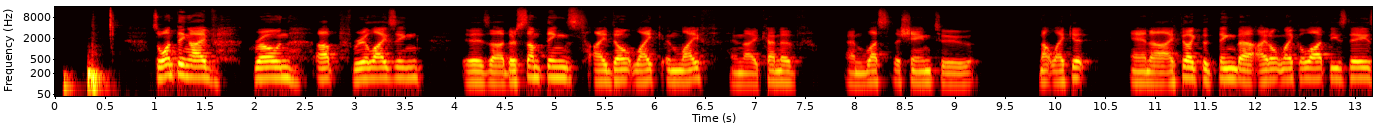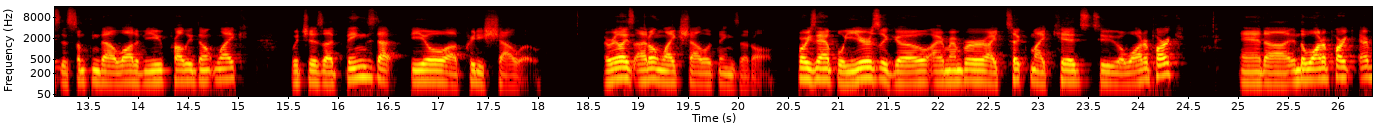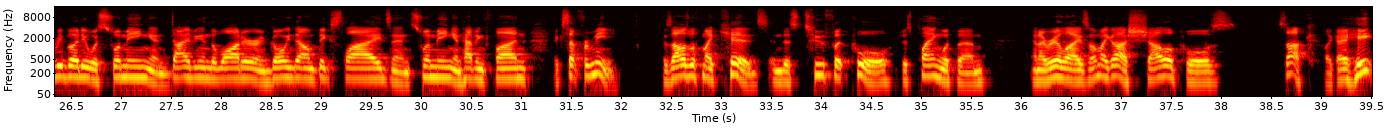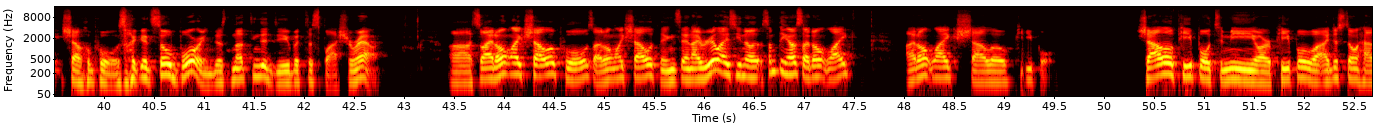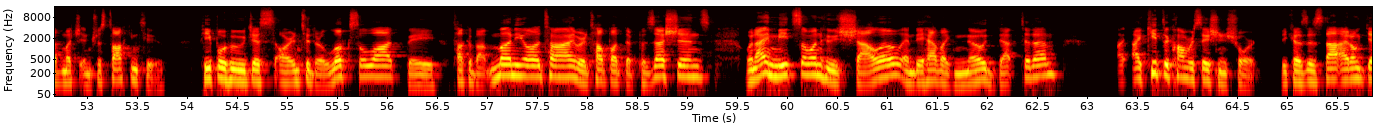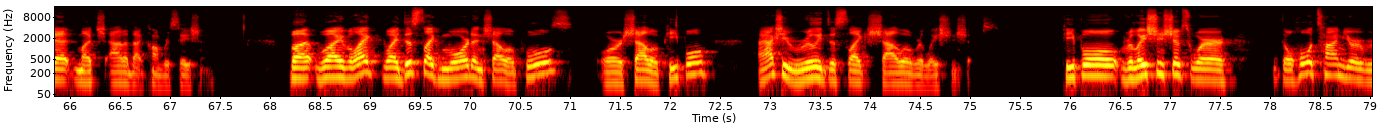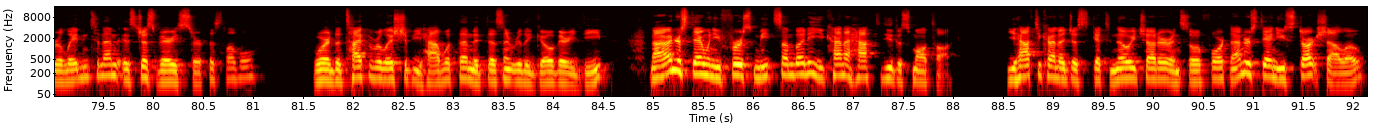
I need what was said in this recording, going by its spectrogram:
So, one thing I've grown up realizing is uh, there's some things I don't like in life, and I kind of am less ashamed to not like it. And uh, I feel like the thing that I don't like a lot these days is something that a lot of you probably don't like, which is uh, things that feel uh, pretty shallow. I realize I don't like shallow things at all. For example, years ago, I remember I took my kids to a water park. And uh, in the water park, everybody was swimming and diving in the water and going down big slides and swimming and having fun, except for me. Because I was with my kids in this two foot pool, just playing with them. And I realized, oh my gosh, shallow pools suck. Like I hate shallow pools. Like it's so boring. There's nothing to do but to splash around. Uh, so I don't like shallow pools. I don't like shallow things. And I realize, you know, something else I don't like. I don't like shallow people. Shallow people to me are people I just don't have much interest talking to. People who just are into their looks a lot. They talk about money all the time or talk about their possessions. When I meet someone who's shallow and they have like no depth to them, I, I keep the conversation short because it's not I don't get much out of that conversation. But what I like, what I dislike more than shallow pools or shallow people, I actually really dislike shallow relationships. People, relationships where the whole time you're relating to them is just very surface level, where the type of relationship you have with them, it doesn't really go very deep. Now, I understand when you first meet somebody, you kind of have to do the small talk. You have to kind of just get to know each other and so forth. I understand you start shallow,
